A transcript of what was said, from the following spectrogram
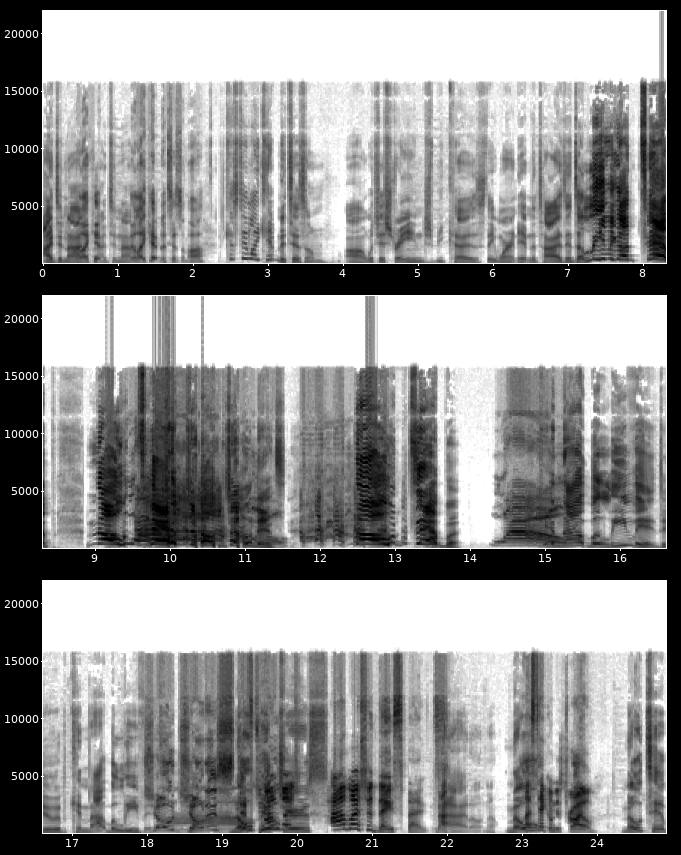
I did not. like hip- I did not. They like hypnotism, huh? I guess they like hypnotism, uh, which is strange because they weren't hypnotized into leaving a tip. No tip, Joe Jonas. No tip. Wow. Cannot believe it, dude. Cannot believe it. Joe Jonas. no stiffed? How much- pictures. How much should they spend? Nah, I don't know. No. Let's take them to trial. no tip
